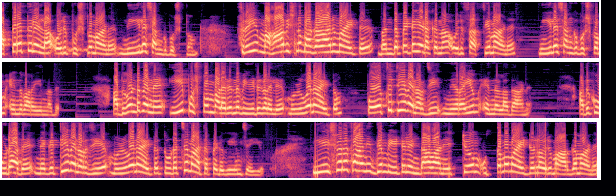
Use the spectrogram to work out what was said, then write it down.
അത്തരത്തിലുള്ള ഒരു പുഷ്പമാണ് നീലശംഖു പുഷ്പം ശ്രീ മഹാവിഷ്ണു ഭഗവാനുമായിട്ട് ബന്ധപ്പെട്ട് കിടക്കുന്ന ഒരു സസ്യമാണ് നീലശംഖു പുഷ്പം എന്ന് പറയുന്നത്. അതുകൊണ്ട് തന്നെ ഈ പുഷ്പം വളരുന്ന വീടുകളിൽ മുഴുവനായിട്ടും പോസിറ്റീവ് എനർജി നിറയും എന്നുള്ളതാണ്. അതുകൂടാതെ നെഗറ്റീവ് എനർജിയെ മുഴുവനായിട്ട് തുടച്ചു മാറ്റപ്പെടുകയും ചെയ്യും. ഈശ്വര സാന്നിധ്യം വീട്ടിൽ ഉണ്ടാവാൻ ഏറ്റവും ഉത്തമമായിട്ടുള്ള ഒരു മാർഗമാണ്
